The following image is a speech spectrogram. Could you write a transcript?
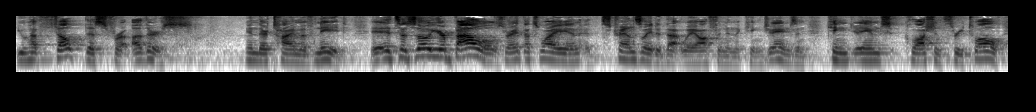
you have felt this for others in their time of need. It's as though your bowels, right? That's why it's translated that way often in the King James. And King James Colossians 3:12,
